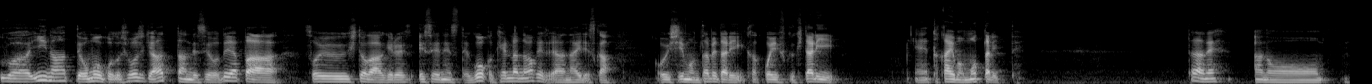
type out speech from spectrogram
うわいいなって思うこと正直あったんですよ。でやっぱそういう人が上げる SNS って豪華絢爛なわけじゃないですか。美味しいもの食べたりかっこいい服着たり、えー、高いもの持ったりって。ただねあのー、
